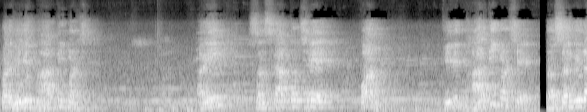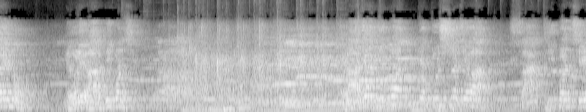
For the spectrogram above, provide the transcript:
પણ વિવિધ ભારતી પણ છે. અહીં સંસ્કાર તો છે, પણ વિવિધ આરતી પણ છે. પ્રસંગ વિદાયનો ને વળી આરતી પણ છે. રાજા ધ્રુપદ કે કૃષ્ણ જેવા સારથી પણ છે.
